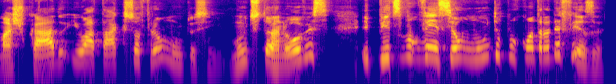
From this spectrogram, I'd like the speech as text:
machucado e o ataque sofreu muito, assim, muitos turnovers e Pittsburgh venceu muito por conta da defesa.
